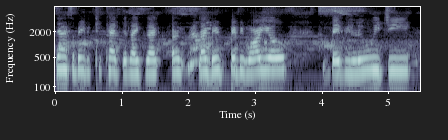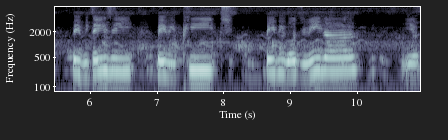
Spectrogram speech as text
there's a baby Kit Kat like like like, like baby, baby Mario, baby Luigi, baby Daisy, baby Peach, baby Rosalina. Yep.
